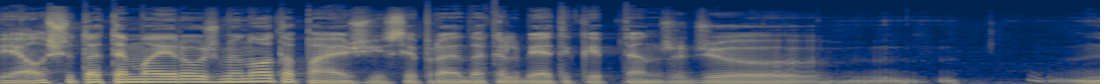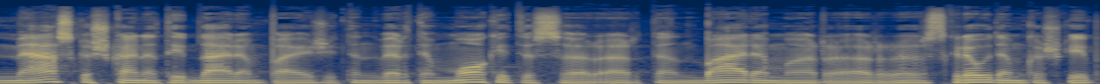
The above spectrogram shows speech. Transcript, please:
vėl šita tema yra užminuota, pavyzdžiui, jisai pradeda kalbėti, kaip ten, žodžiu, mes kažką netaip darėm, pavyzdžiui, ten vertėm mokytis, ar, ar ten barėm, ar, ar, ar skriaudėm kažkaip.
